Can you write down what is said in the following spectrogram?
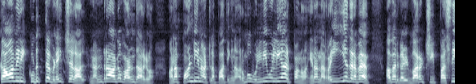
காவிரி கொடுத்த விளைச்சலால் நன்றாக வாழ்ந்தார்களாம். ஆனால் பாண்டிய நாட்டில் பார்த்தீங்கன்னா ரொம்ப ஒல்லி ஒல்லியாக இருப்பாங்களாம். ஏன்னா நிறைய தடவை அவர்கள் வறட்சி பசி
